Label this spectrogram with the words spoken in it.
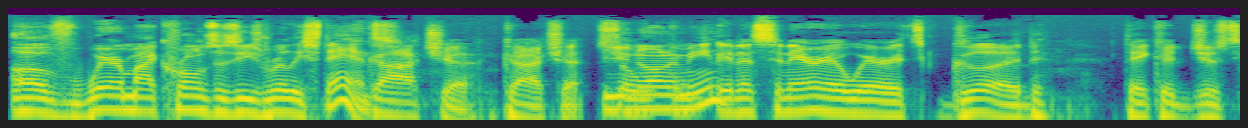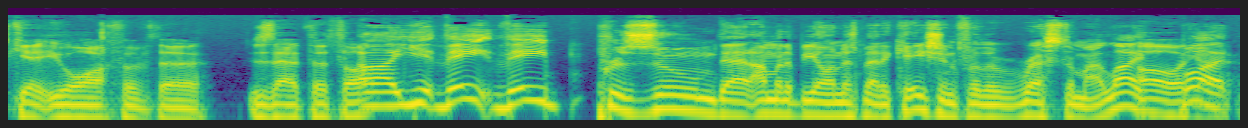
of where my Crohn's disease really stands. Gotcha, gotcha. You know what I mean? In a scenario where it's good, they could just get you off of the. Is that the thought? Uh, yeah, they they presume that I'm going to be on this medication for the rest of my life. Oh, but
